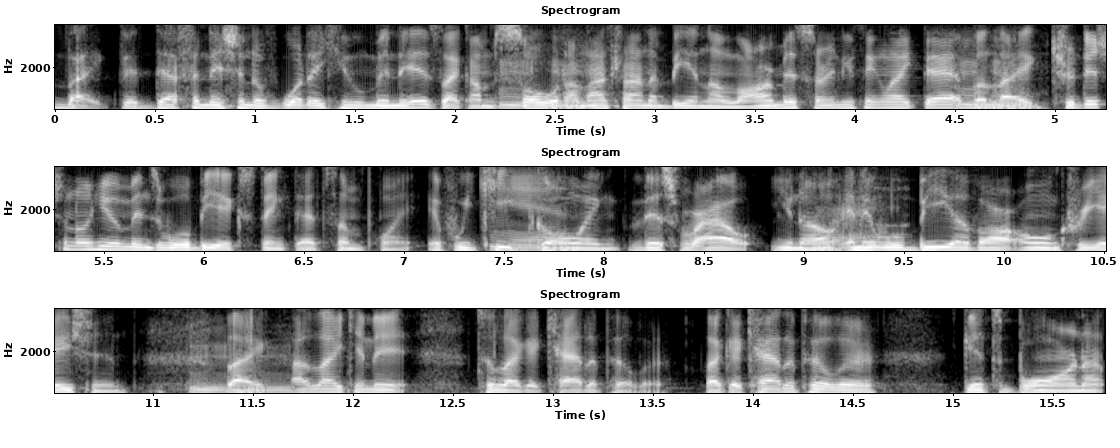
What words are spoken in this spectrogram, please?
Like the definition of what a human is. Like I'm sold. I'm Mhm. not trying to be an alarmist or anything like that. But Mhm. like traditional humans will be extinct at some point if we keep Yeah. going this route, you know, and it will be of our own creation. Like Mhm. I liken it to like a caterpillar. Like a caterpillar gets born. I, I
